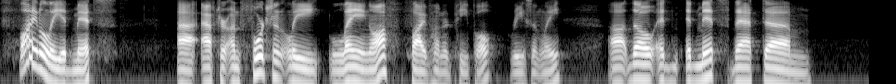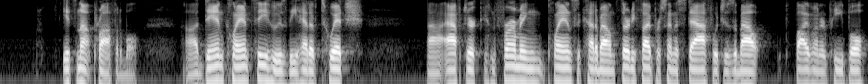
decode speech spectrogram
finally admits, uh, after unfortunately laying off 500 people recently, uh, though ad- admits that um, it's not profitable. Uh, Dan Clancy, who is the head of Twitch, uh, after confirming plans to cut about 35% of staff, which is about 500 people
